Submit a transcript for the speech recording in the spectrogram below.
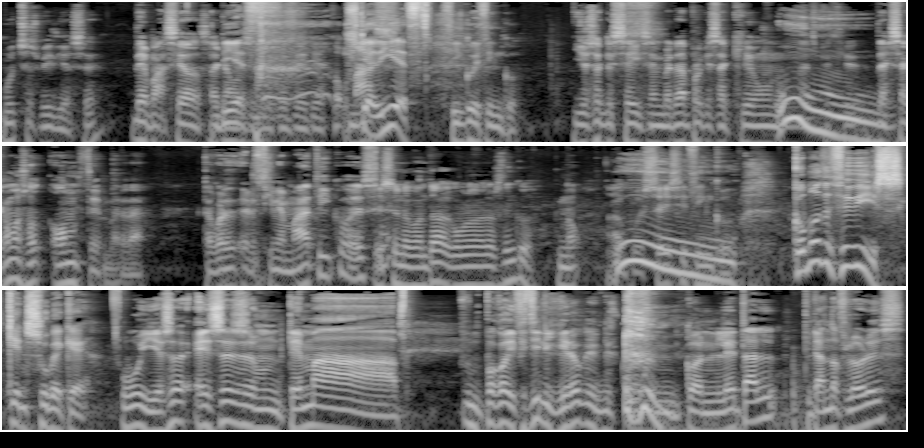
Muchos vídeos, ¿eh? Demasiados. sacamos Diez. en cafetería. Hostia, Más. 10. 5 y 5. Yo saqué 6, en verdad, porque saqué un. Uh. de- Sacamos 11, en verdad. ¿Te acuerdas? ¿El cinemático ese? ¿Eso no contaba como uno de los cinco? No. Ah, pues 6 y 5. Uh, ¿Cómo decidís quién sube qué? Uy, eso, ese es un tema un poco difícil y creo que con, con Lethal, tirando flores,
